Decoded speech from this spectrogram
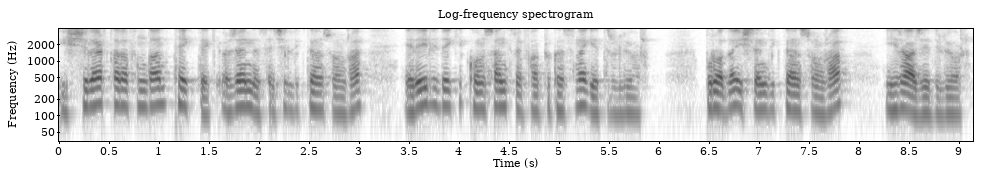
işçiler tarafından tek tek özenle seçildikten sonra Ereğli'deki konsantre fabrikasına getiriliyor. Burada işlendikten sonra ihraç ediliyor.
